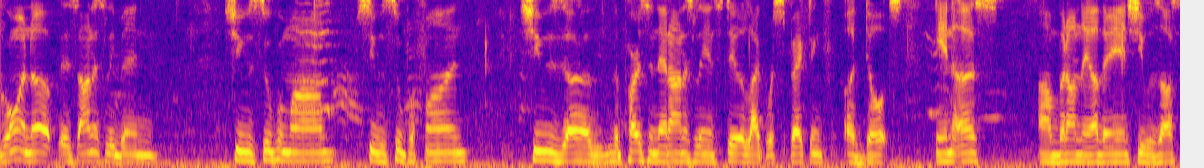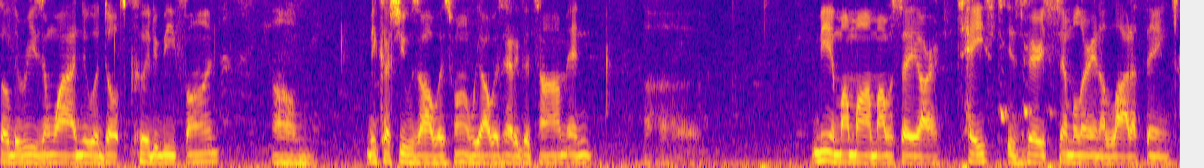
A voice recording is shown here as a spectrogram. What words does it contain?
growing up, it's honestly been. She was super mom. She was super fun. She was uh, the person that honestly instilled like respecting adults in us. Um, but on the other end, she was also the reason why I knew adults could be fun, um, because she was always fun. We always had a good time, and me and my mom, I would say, our taste is very similar in a lot of things.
